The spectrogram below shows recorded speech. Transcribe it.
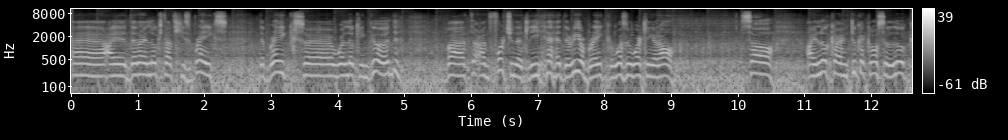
Uh, I, then I looked at his brakes. The brakes uh, were looking good but unfortunately the rear brake wasn't working at all. So I look I took a closer look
